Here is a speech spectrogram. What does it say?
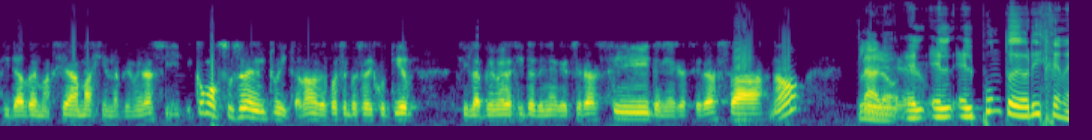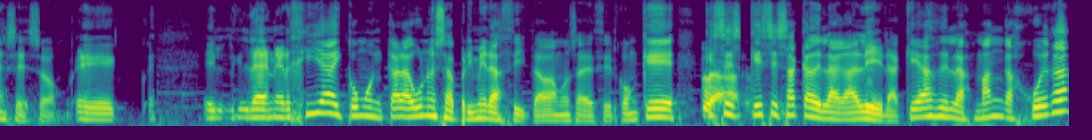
tirar demasiada magia en la primera cita, y como sucede en Twitter, ¿no? Después empezó a discutir si la primera cita tenía que ser así, tenía que ser así, ¿no? Claro, eh, el, punto de origen es eso. Eh, la energía y cómo encara uno esa primera cita, vamos a decir. Con qué, qué, se, saca de la galera, qué hace de las mangas juega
